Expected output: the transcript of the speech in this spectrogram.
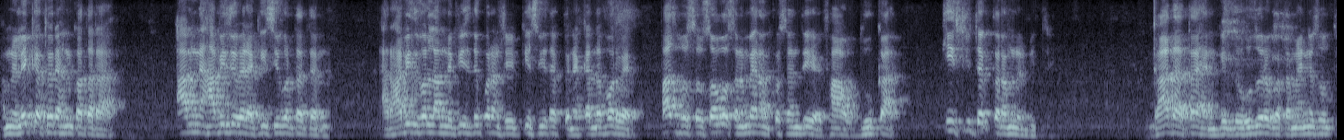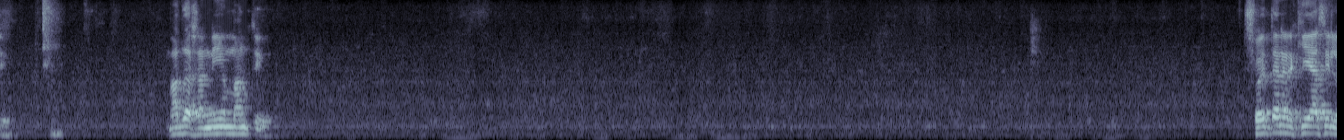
আপনি লেখা তো এখন কথাটা। আপনি হাবিজ ভাইরা কিছুই করতে না। আর হাবিজ বললাম আপনি দিয়ে করেন সে কিছুই থাকতো না কান্দা পড়বে। পাঁচ বছর, ছ বছর মেহনত করছেন, দিয়ে ফাও, ধুকা, কিছুই থাকতো না আপনার ভিতরে। গাদা তাহেন কিন্তু হুজুরের কথা মেনে চলতে। মাদ্রাসার নিয়ম মানতে হইব। শয়তানের কি আসিল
